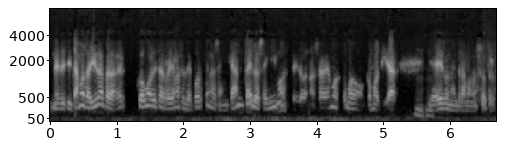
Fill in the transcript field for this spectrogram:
necesitamos ayuda para ver cómo desarrollamos el deporte, nos encanta y lo seguimos, pero no sabemos cómo, cómo tirar. Y ahí es donde entramos nosotros.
